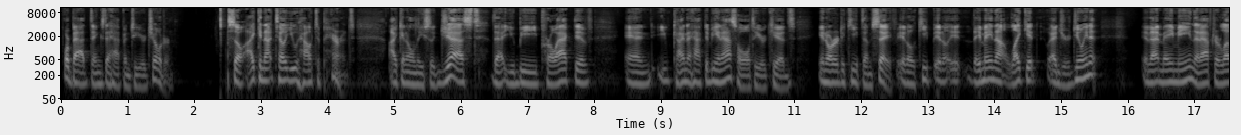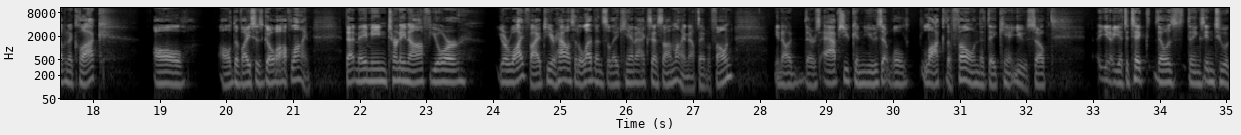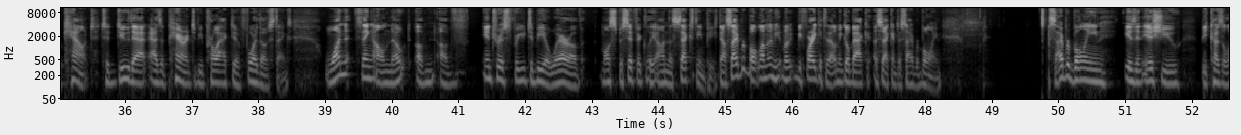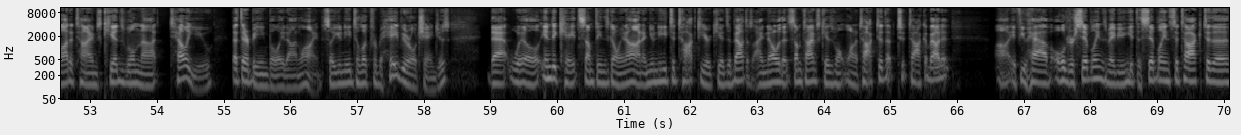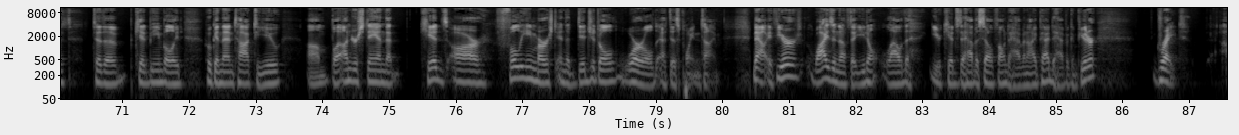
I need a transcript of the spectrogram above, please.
for bad things to happen to your children. So, I cannot tell you how to parent. I can only suggest that you be proactive and you kind of have to be an asshole to your kids in order to keep them safe. It'll keep it, it they may not like it as you're doing it, and that may mean that after 11 o'clock, all all devices go offline. That may mean turning off your your Wi-Fi to your house at 11 so they can't access online. Now, if they have a phone, you know, there's apps you can use that will lock the phone that they can't use. So you know you have to take those things into account to do that as a parent to be proactive for those things. One thing i'll note of, of interest for you to be aware of most specifically on the sexting piece. Now cyberbullying let me, let me, before i get to that let me go back a second to cyberbullying. Cyberbullying is an issue because a lot of times kids will not tell you that they're being bullied online. So you need to look for behavioral changes that will indicate something's going on and you need to talk to your kids about this. I know that sometimes kids won't want to talk to them to talk about it. Uh, if you have older siblings, maybe you can get the siblings to talk to the to the kid being bullied, who can then talk to you. Um, but understand that kids are fully immersed in the digital world at this point in time. Now, if you're wise enough that you don't allow the, your kids to have a cell phone, to have an iPad, to have a computer, great.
